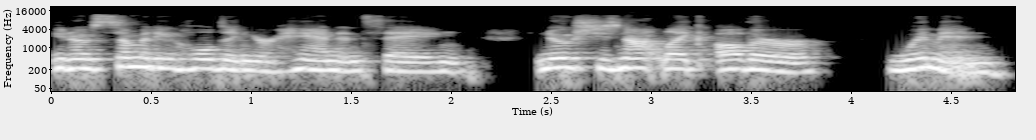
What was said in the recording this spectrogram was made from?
you know, somebody holding your hand and saying, "No, she's not like other women.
